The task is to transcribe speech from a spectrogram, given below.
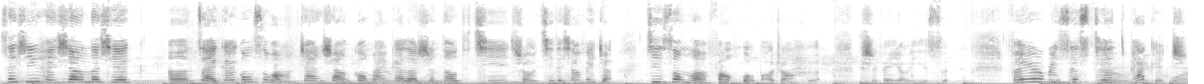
三星还向那些嗯在该公司网站上购买盖乐世 Note 7手机的消费者寄送了防火包装盒，十分有意思。Fire-resistant package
